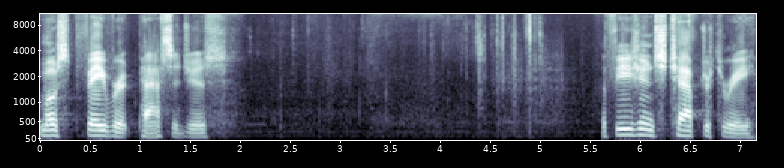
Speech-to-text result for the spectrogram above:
most favorite passages. Ephesians chapter 3.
